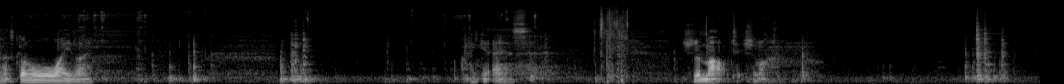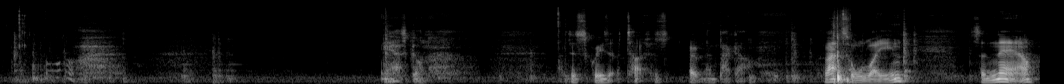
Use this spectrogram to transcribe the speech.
That's gone all the way though. I think it has. Should have marked it, shouldn't I? Yeah, it's gone. I just squeeze it a touch, just open them back up. That's all the way in. So now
